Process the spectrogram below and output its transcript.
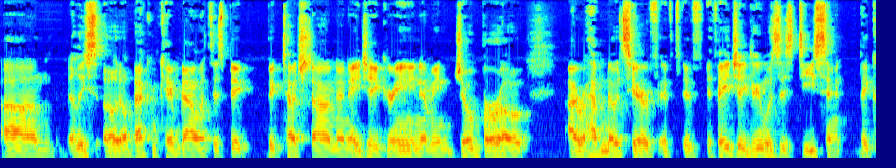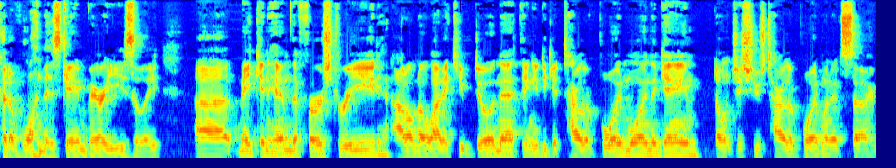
Um, at least Odell Beckham came down with this big big touchdown, and AJ Green. I mean, Joe Burrow. I have notes here. If, if, if AJ Green was this decent, they could have won this game very easily. Uh, making him the first read, I don't know why they keep doing that. They need to get Tyler Boyd more in the game. Don't just use Tyler Boyd when it's uh,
